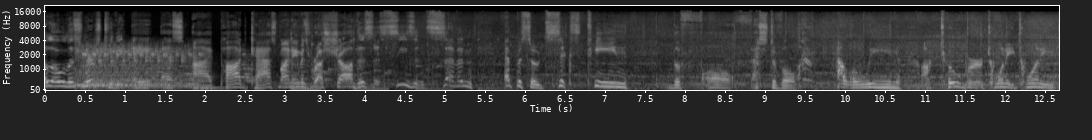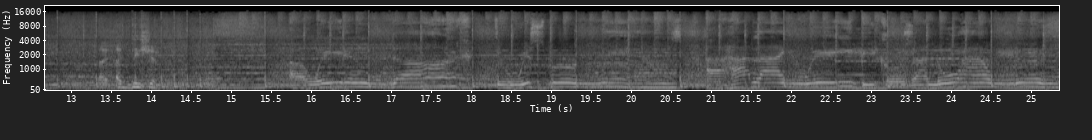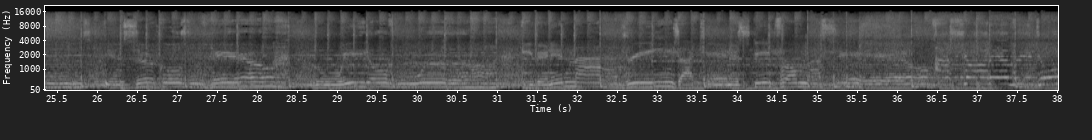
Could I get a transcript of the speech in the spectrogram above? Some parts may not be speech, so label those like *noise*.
Hello, listeners, to the ASI podcast. My name is Russ Shaw. This is season 7, episode 16, The Fall Festival, *laughs* Halloween, October 2020 uh, edition. I wait in the dark through whispering winds. I hide lying in wait because I know how it ends. In circles of hell, the weight of. Even in my dreams, I can't escape from myself. I shut every door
